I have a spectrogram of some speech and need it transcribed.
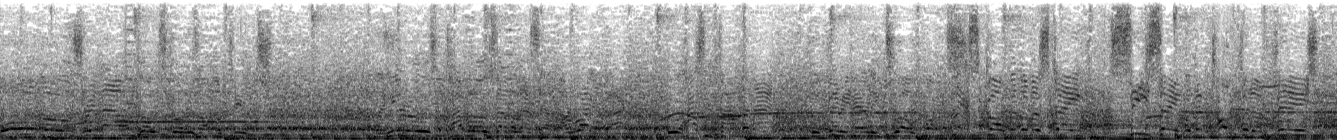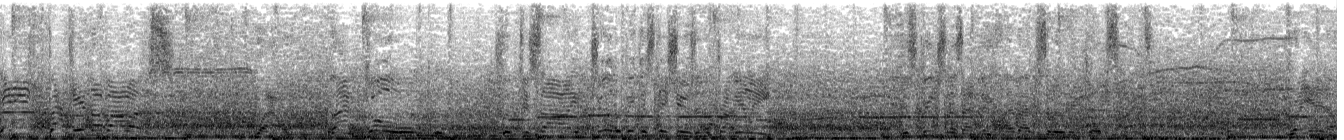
All those renowned goal scorers on the pitch. And the hero is Pablo Zabaleta, a right back who hasn't found the net for very nearly 12 months. Yes, Scott with a mistake, Cisse with a confident finish. It is back in the balance. Wow, that goal could decide two of the biggest issues in the Premier League. You're speechless, Andy. I'm absolutely gobsmacked. Great header.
